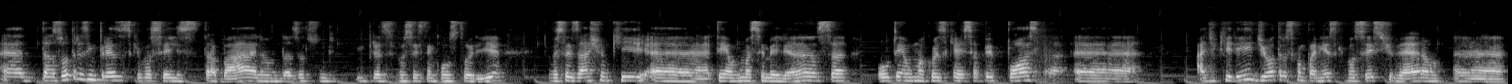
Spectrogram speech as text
é, das outras empresas que vocês trabalham, das outras empresas que vocês têm consultoria, que vocês acham que é, tem alguma semelhança ou tem alguma coisa que a SAP possa é, adquirir de outras companhias que vocês tiveram. É,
